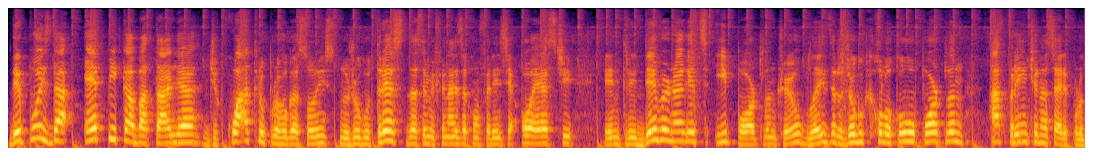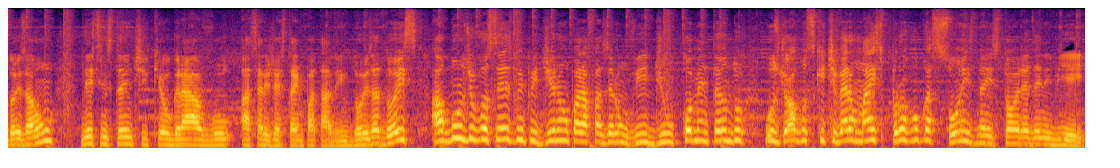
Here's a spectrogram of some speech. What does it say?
Depois da épica batalha de quatro prorrogações no jogo 3 das semifinais da Conferência Oeste entre Denver Nuggets e Portland Trail Blazers, jogo que colocou o Portland à frente na série por 2 a 1 Nesse instante que eu gravo, a série já está empatada em 2 a 2 Alguns de vocês me pediram para fazer um vídeo comentando os jogos que tiveram mais prorrogações na história da NBA.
